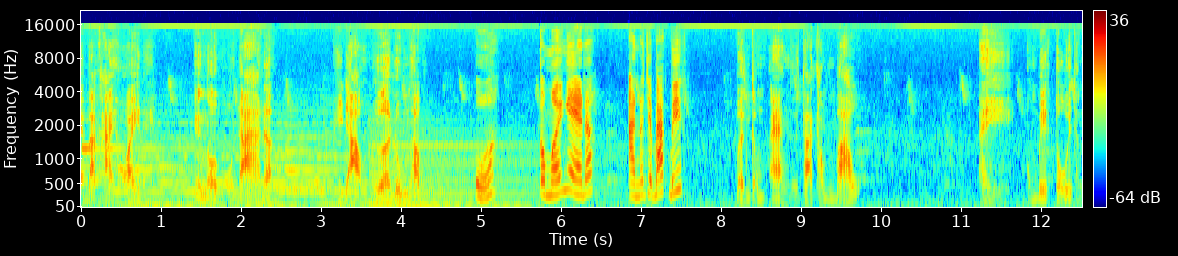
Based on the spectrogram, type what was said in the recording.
Nghe bác hai hỏi nè Cái ngôi mộ đá đó Bị đào nữa đúng không? Ủa, con mới nghe đó Ai nói cho bác biết? Bên công an người ta thông báo. Ê Ông biết tụi thằng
